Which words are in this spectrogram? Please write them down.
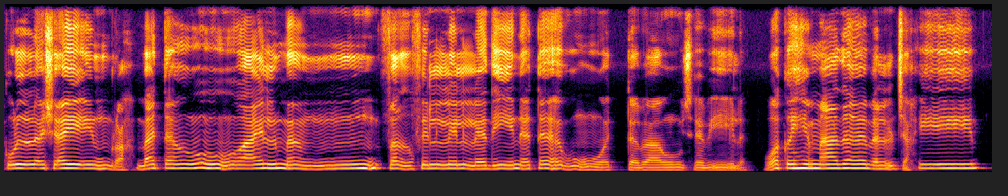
كل شيء رحمة وعلما فاغفر للذين تابوا واتبعوا سبيلا وقهم عذاب الجحيم.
